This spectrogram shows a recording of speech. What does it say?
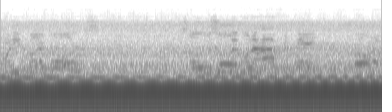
twenty-five dollars. So it was only about a half a tank. Gone.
